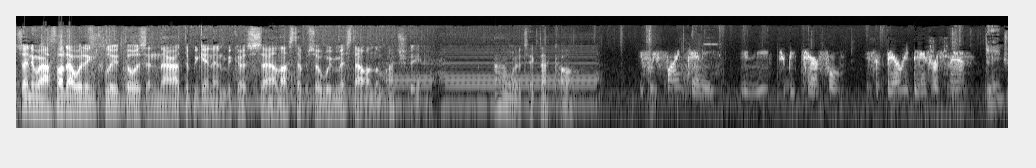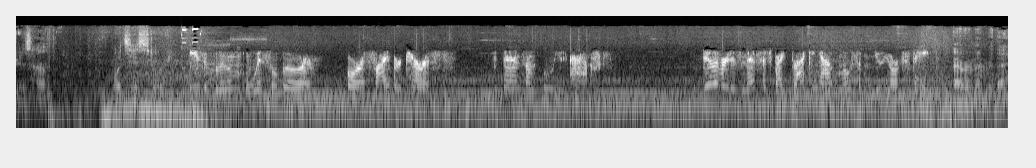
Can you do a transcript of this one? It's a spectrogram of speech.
So anyway, I thought I would include those in there at the beginning because uh, last episode we missed out on them. Actually, I'm going to take that car. If we find Kenney, you need to be careful. He's a very dangerous man. Dangerous, huh? What's his story? He's a Blume whistleblower or a cyber terrorist. Depends on who you ask. Delivered his message by blacking out most of New York State. I remember that.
